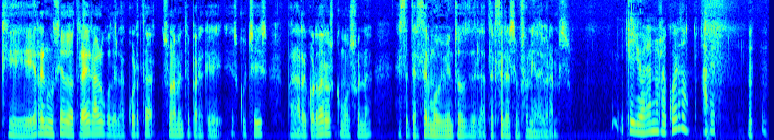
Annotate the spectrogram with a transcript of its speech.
que he renunciado a traer algo de la cuarta solamente para que escuchéis, para recordaros cómo suena este tercer movimiento de la tercera sinfonía de Brahms. Que yo ahora no recuerdo. A ver.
